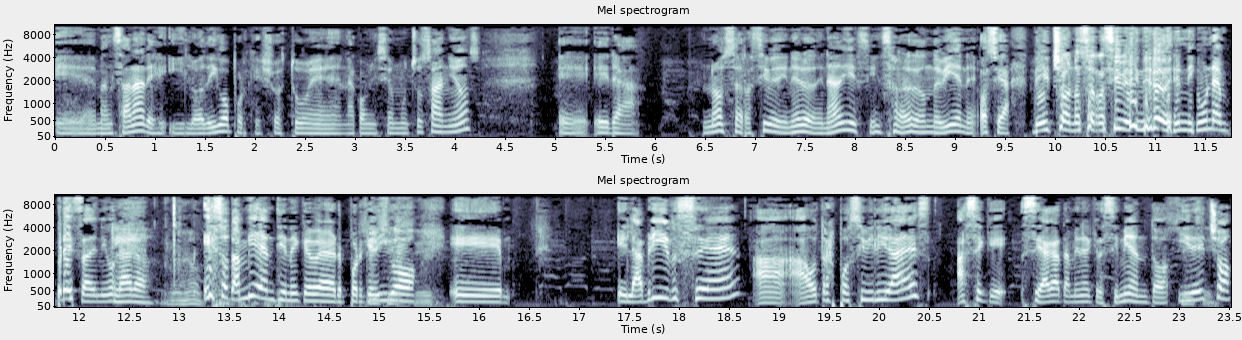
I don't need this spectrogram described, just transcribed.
eh, de Manzanares, y lo digo porque yo estuve en la comisión muchos años, eh, era no se recibe dinero de nadie sin saber de dónde viene. O sea, de hecho no se recibe dinero de ninguna empresa, de ninguna Claro. No. eso también tiene que ver, porque Sí, sí, digo, sí. eh, el abrirse a, a otras posibilidades hace que se haga también el crecimiento. Sí, y de sí. hecho,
